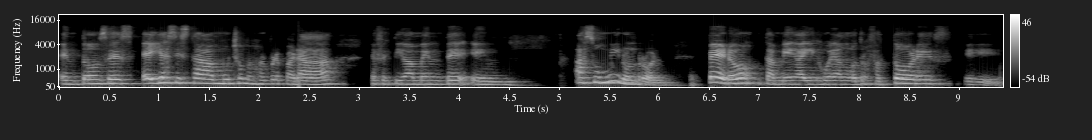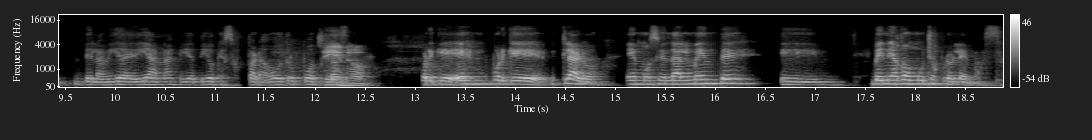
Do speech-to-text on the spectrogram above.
Entonces, ella sí estaba mucho mejor preparada, efectivamente, en asumir un rol. Pero también ahí juegan otros factores eh, de la vida de Diana, que ya digo que eso es para otro podcast. Sí, no. Porque es, porque, claro, emocionalmente eh, venía con muchos problemas.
